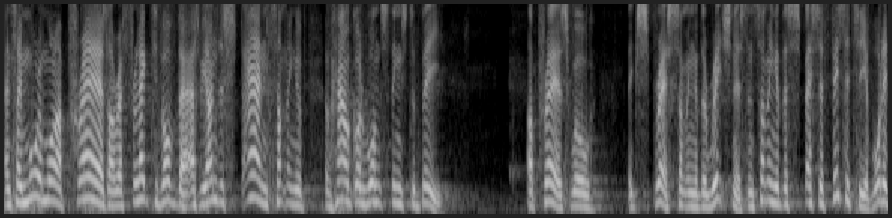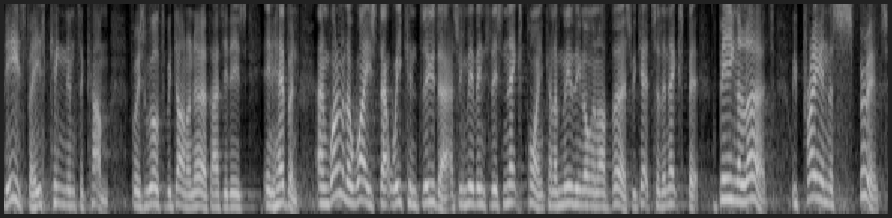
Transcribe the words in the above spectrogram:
And so more and more our prayers are reflective of that as we understand something of, of how God wants things to be. Our prayers will express something of the richness and something of the specificity of what it is for his kingdom to come, for his will to be done on earth as it is in heaven. And one of the ways that we can do that as we move into this next point, kind of moving along in our verse, we get to the next bit being alert. We pray in the Spirit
